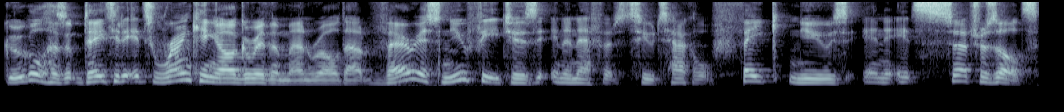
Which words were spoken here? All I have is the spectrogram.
Google has updated its ranking algorithm and rolled out various new features in an effort to tackle fake news in its search results.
